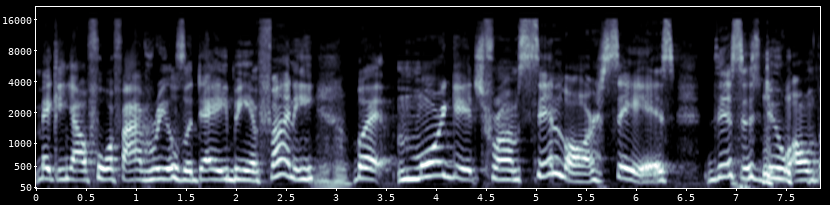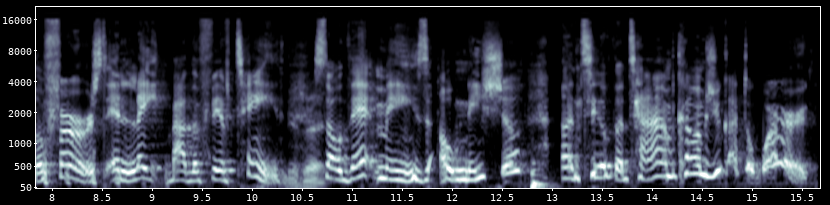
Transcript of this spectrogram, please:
making y'all four or five reels a day being funny. Mm-hmm. But mortgage from Cenlar says this is due on the first and late by the 15th. Right. So that means, Onisha, until the time comes, you got to work.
